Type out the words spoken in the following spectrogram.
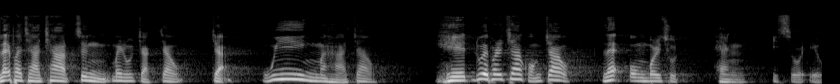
และประชาชาติซึ่งไม่รู้จักเจ้าจะวิ่งมาหาเจ้า เหตุด้วยพระเจ้าของเจ้า และองค์บริสุทธิ์แห่งอิสราเอล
